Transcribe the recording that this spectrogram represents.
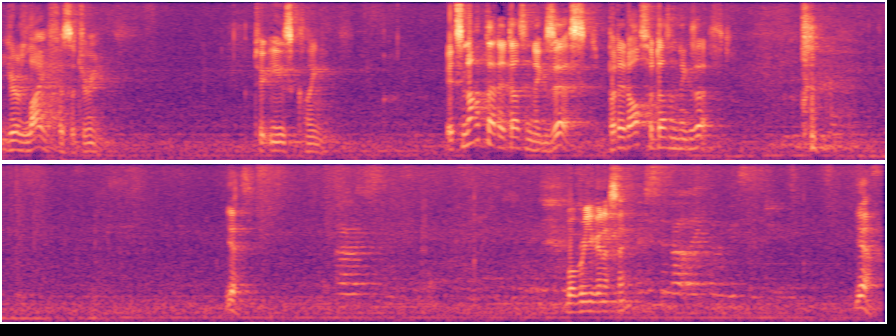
your life as a dream to ease clinging. It's not that it doesn't exist, but it also doesn't exist. yes? What were you going to say? Just about like the lucid dream. Yeah.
